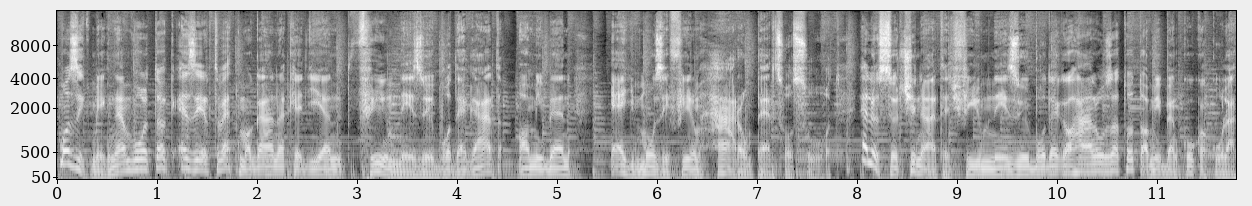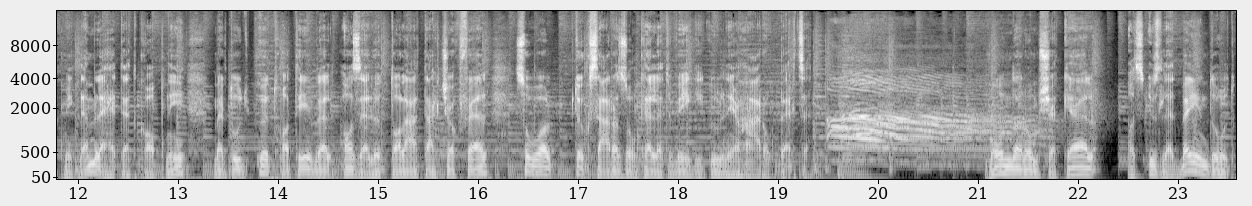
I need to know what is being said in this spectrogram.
Mozik még nem voltak, ezért vett magának egy ilyen filmnéző bodegát, amiben egy mozifilm három perc hosszú volt. Először csinált egy filmnéző bodega hálózatot, amiben coca még nem lehetett kapni, mert úgy 5-6 évvel azelőtt találták csak fel, szóval tök szárazon kellett végigülni a három percet. Mondanom se kell, az üzlet beindult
